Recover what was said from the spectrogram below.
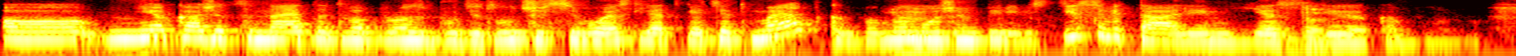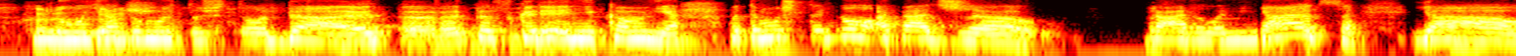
А, мне кажется, на этот вопрос будет лучше всего, если ответит Мэтт. Как бы мы mm. можем перевести с Виталием, если да. как бы. Хорошо, ну, я думаю, то, что да, это, это скорее не ко мне. Потому что, ну, опять же, правила меняются. Я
